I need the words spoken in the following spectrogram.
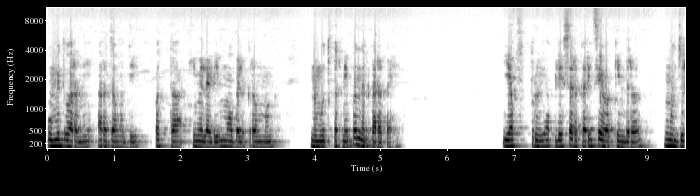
उमेदवाराने अर्जामध्ये पत्ता ईमेल आय डी मोबाईल क्रमांक नमूद करणे बंधनकारक आहे. यापूर्वी आपले सरकारी सेवा केंद्र मंजूर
